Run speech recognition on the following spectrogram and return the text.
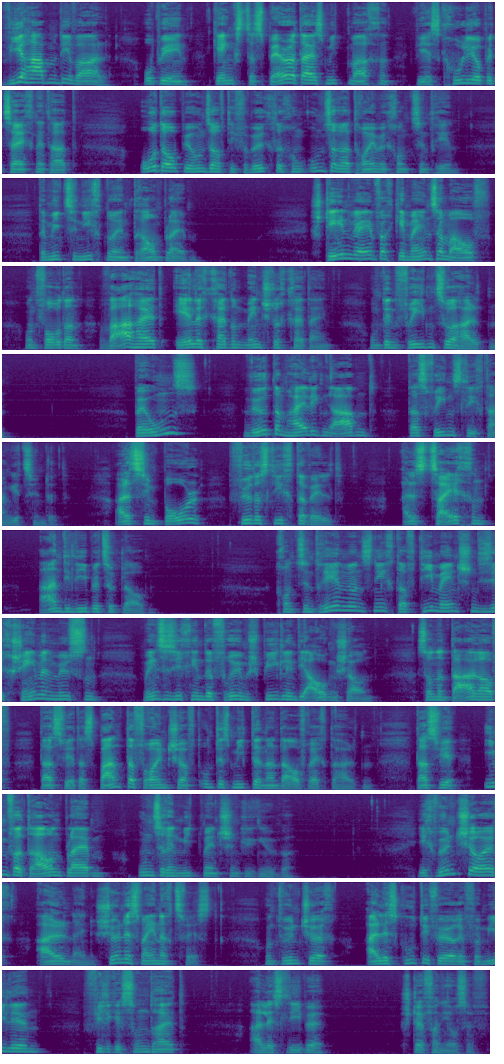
Wir haben die Wahl, ob wir in Gangsters Paradise mitmachen, wie es Coolio bezeichnet hat, oder ob wir uns auf die Verwirklichung unserer Träume konzentrieren, damit sie nicht nur ein Traum bleiben. Stehen wir einfach gemeinsam auf und fordern Wahrheit, Ehrlichkeit und Menschlichkeit ein, um den Frieden zu erhalten. Bei uns wird am heiligen Abend das Friedenslicht angezündet, als Symbol für das Licht der Welt, als Zeichen an die Liebe zu glauben. Konzentrieren wir uns nicht auf die Menschen, die sich schämen müssen, wenn sie sich in der Früh im Spiegel in die Augen schauen, sondern darauf, dass wir das Band der Freundschaft und des Miteinander aufrechterhalten, dass wir im Vertrauen bleiben unseren Mitmenschen gegenüber. Ich wünsche euch allen ein schönes Weihnachtsfest und wünsche euch alles Gute für eure Familien, viel Gesundheit, alles Liebe, Stefan Josef.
